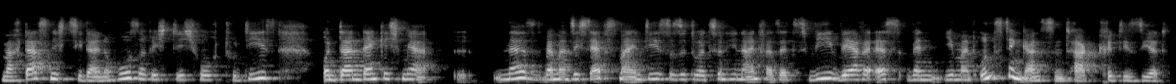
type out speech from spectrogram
Mach das nicht, zieh deine Hose richtig hoch, tu dies. Und dann denke ich mir, ne, wenn man sich selbst mal in diese Situation hineinversetzt, wie wäre es, wenn jemand uns den ganzen Tag kritisiert?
